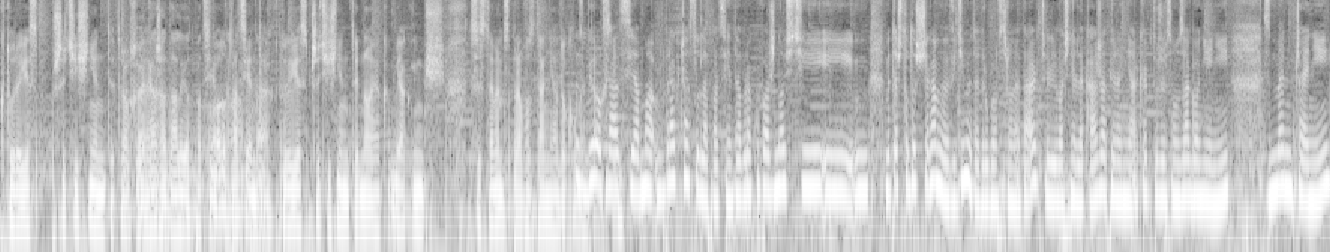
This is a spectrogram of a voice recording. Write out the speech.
który jest przyciśnięty trochę. Lekarza dalej od pacjenta. Od pacjenta, tak, który tak. jest przyciśnięty no, jak, jakimś systemem sprawozdania, dokumentacji. To jest biurokracja, ma, brak czasu dla pacjenta, brak uważności i my też to dostrzegamy, my widzimy tę drugą stronę, tak? Czyli właśnie lekarza, pielęgniarka, którzy są zagonieni, zmęczeni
